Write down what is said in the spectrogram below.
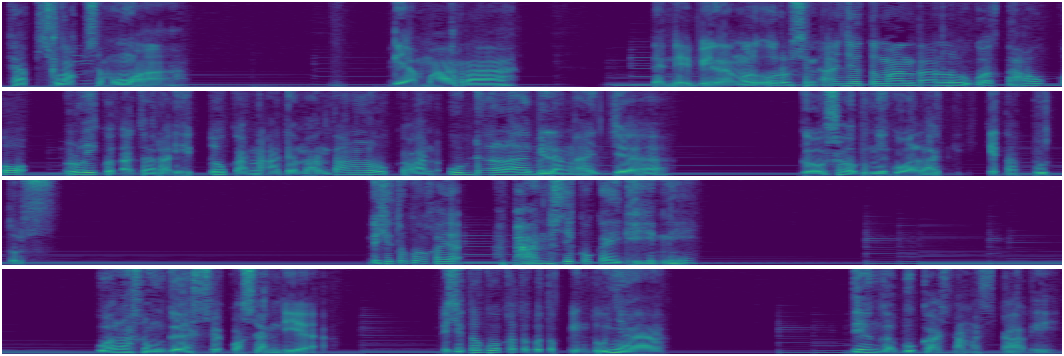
caps lock semua. Dia marah dan dia bilang lu urusin aja tuh mantan lu gue tahu kok. Lu ikut acara itu karena ada mantan lu kan. Udahlah bilang aja. Gak usah hubungi gue lagi. Kita putus. Di situ gue kayak apaan sih kok kayak gini? Gue langsung gas ke kosan dia. Di situ gue ketuk-ketuk pintunya. Dia nggak buka sama sekali.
